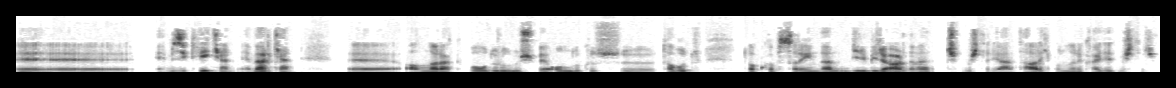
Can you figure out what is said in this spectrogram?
e, emzikliyken, emerken e, alınarak boğdurulmuş ve 19 e, tabut Topkapı Sarayı'ndan birbiri ardına çıkmıştır. Yani tarih bunları kaydetmiştir.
